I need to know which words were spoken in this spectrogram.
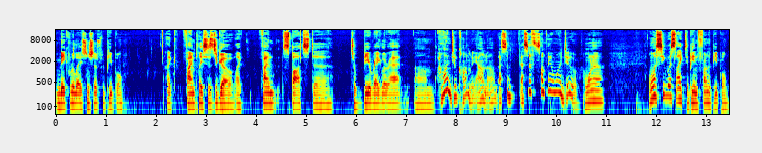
make relationships with people. Like find places to go, like find spots to to be a regular at. Um, I want to do comedy. I don't know. That's a, that's a, something I want to do. I want to I want to see what it's like to be in front of people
